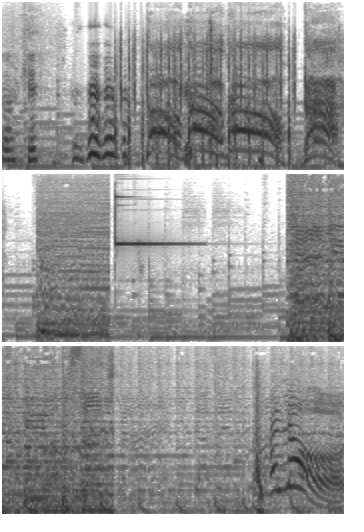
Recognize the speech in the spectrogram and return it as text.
Okay. Go, go, go! Da! Hello!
